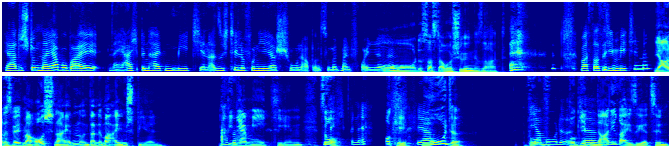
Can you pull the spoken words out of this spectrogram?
Ja, das stimmt. Naja, wobei, naja, ich bin halt ein Mädchen. Also ich telefoniere ja schon ab und zu mit meinen Freundinnen. Oh, das hast du aber schön gesagt. Was, dass ich ein Mädchen bin? Ja, das werde ich mal rausschneiden und dann immer einspielen. Ich Ach bin so. ja Mädchen. So, bin, äh, okay. Ja. Mode. Wo, Ja, Mode. Wo geht denn da Ähm, die Reise jetzt hin?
